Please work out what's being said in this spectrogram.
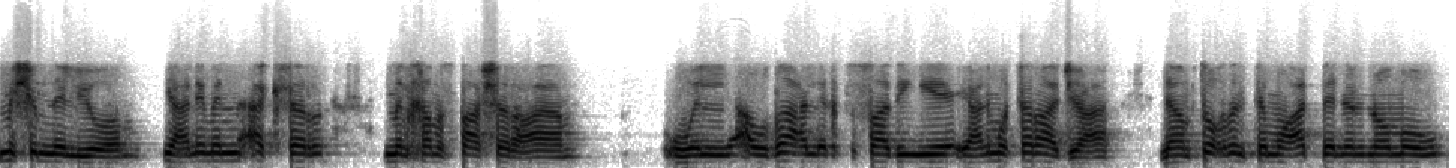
مش من اليوم. يعني من أكثر من 15 عام والأوضاع الاقتصادية يعني متراجعة. لما تاخذ أنت معدل النمو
